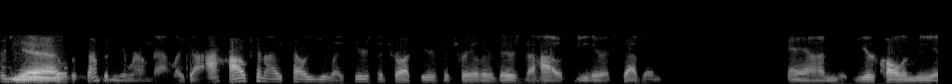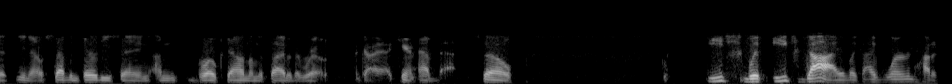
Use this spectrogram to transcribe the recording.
and you Yeah. can't build a company around that. Like, uh, how can I tell you, like, here's the truck, here's the trailer, there's the house, be there at seven, and you're calling me at you know seven thirty saying I'm broke down on the side of the road. Like, I, I can't have that. So each with each guy, like I've learned how to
